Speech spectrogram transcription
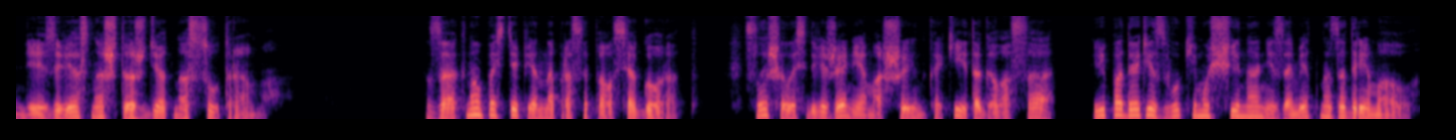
Неизвестно, что ждет нас утром. За окном постепенно просыпался город. Слышалось движение машин, какие-то голоса, и под эти звуки мужчина незаметно задремал.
